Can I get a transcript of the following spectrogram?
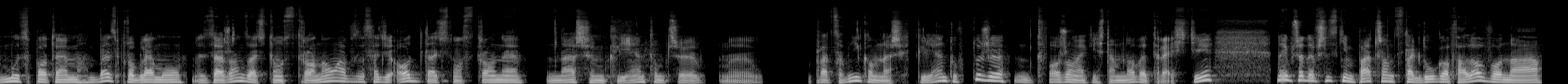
móc potem bez problemu zarządzać tą stroną, a w zasadzie oddać tą stronę naszym klientom czy e, pracownikom naszych klientów, którzy tworzą jakieś tam nowe treści. No i przede wszystkim patrząc tak długofalowo na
